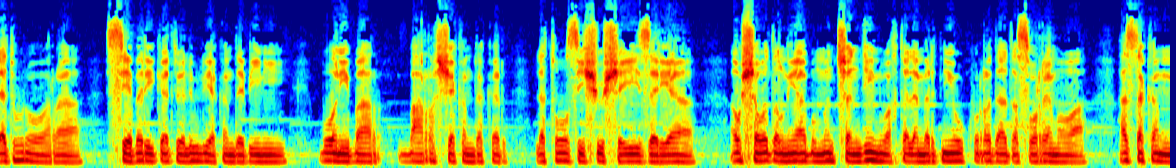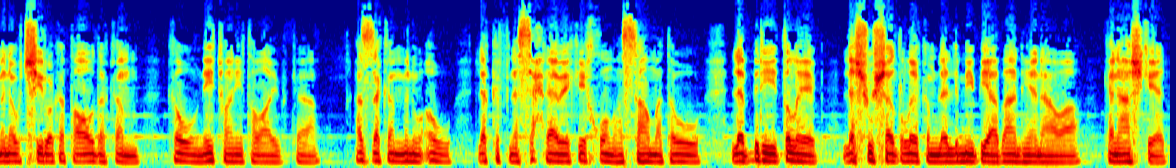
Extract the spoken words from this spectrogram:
لە دوورەوە ڕە سێبەری گەردەلوولیەکم دەبینی، بۆنی بار بار ڕەشێکم دەکرد لە تۆزی شووشەیی زەریا، ئەو شەوە دڵنیا بووم من چەندین وەختە لە مردنی ئەو کوڕەدا دەسوڕێمەوە، هەست دەکەم من ئەو چیرۆکە تەواو دەکەم کە و نەیتوانی تەواوی بکا. هەست دەکەم من و ئەو لە کفنە سەحراوێکەی خۆم هەستاومەتەوە و لە بری دڵێک لە شووشە دڵێکم لە لمی بیابان هێناوە کە ناشکێت،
